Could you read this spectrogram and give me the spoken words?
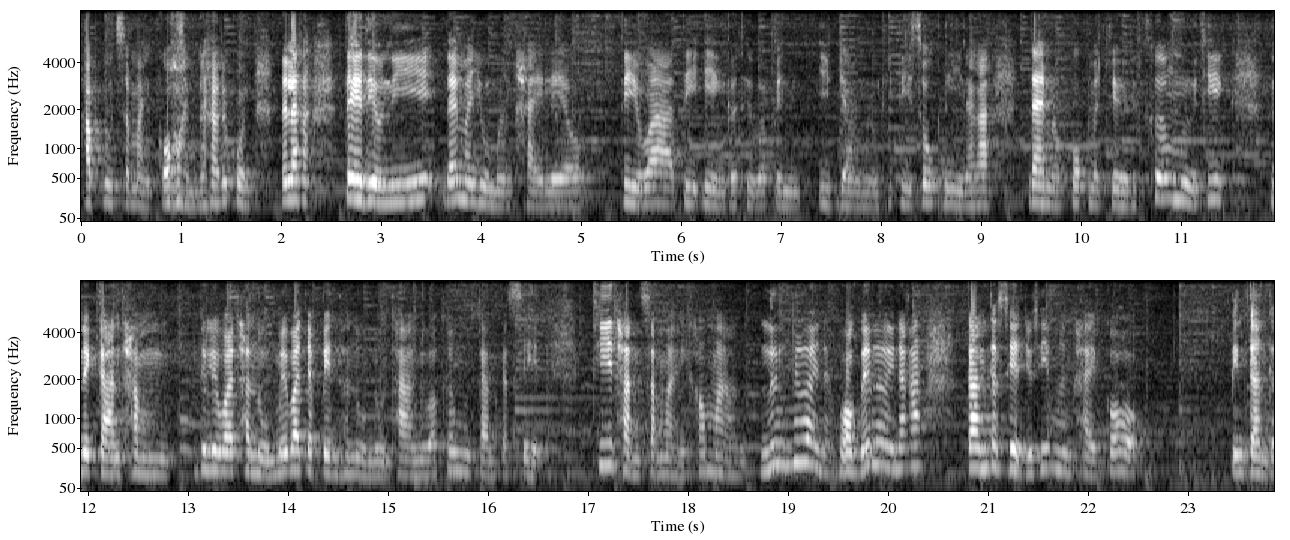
ถ้าพูดสมัยก่อนนะคะทุกคนนั่นแหละค่ะแต่เดี๋ยวนี้ได้มาอยู่เมืองไทยแล้ว ตีว่าตีเองก็ถือว่าเป็นอีกอย่างหนึ่งที่ตีโชคดีนะคะ ได้มาพบมาเจอเครื่องมือที่ในการทำที่เรียกว่าถนนไม่ว่าจะเป็นถนนหนทางหรือว่าเครื่องมือการเกษตรที่ทันสมัยเข้ามาเรื่อยๆนะบอกได้เลยนะคะ การเกษตรอยู่ที่เมืองไทยก็เป็นการเก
